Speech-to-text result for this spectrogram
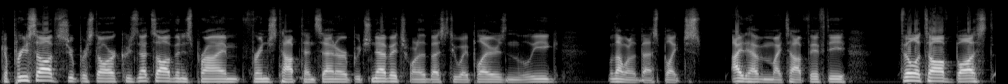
Kaprizov, superstar. Kuznetsov in his prime, fringe top 10 center. Buchnevich, one of the best two way players in the league. Well, not one of the best, but like just, I'd have him in my top 50. Filatov, bust.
